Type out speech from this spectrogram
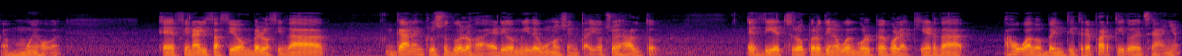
es muy joven. Eh, finalización, velocidad, gana incluso duelos aéreos, mide 1,88, es alto. Es diestro, pero tiene buen golpeo con la izquierda. Ha jugado 23 partidos este año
